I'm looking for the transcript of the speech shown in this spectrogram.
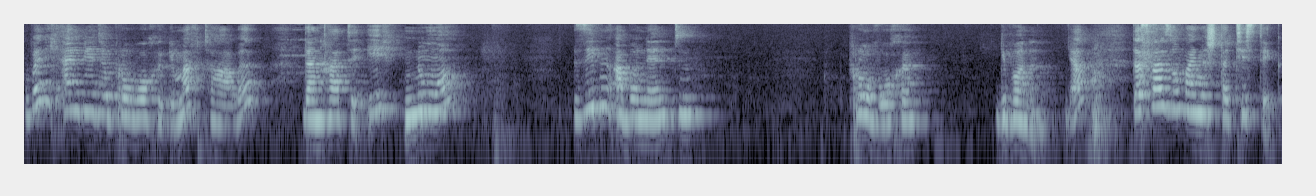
Und wenn ich ein Video pro Woche gemacht habe, dann hatte ich nur sieben Abonnenten pro Woche gewonnen. Ja? Das war so meine Statistik.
